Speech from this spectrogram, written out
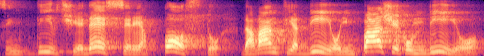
sentirci ed essere a posto davanti a Dio, in pace con Dio,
